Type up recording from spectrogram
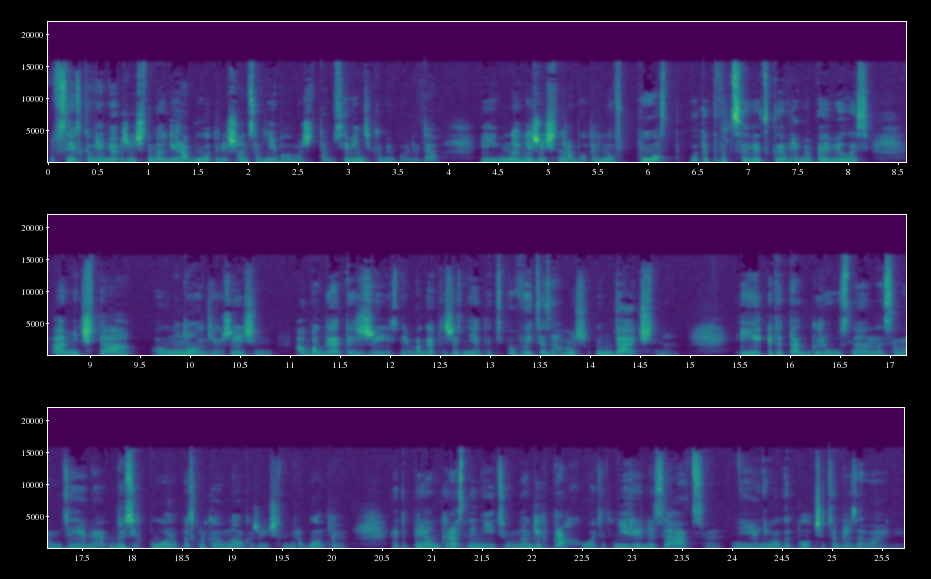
в советское время женщины многие работали, шансов не было, может, там все винтиками были, да, и многие женщины работали. Но в пост, вот это вот советское время, появилась а, мечта у многих женщин о богатой жизни. Богатой жизни это типа выйти замуж удачно. И это так грустно на самом деле. До сих пор, поскольку я много женщинами работаю, это прям красной нитью. У многих проходит не реализация. Не, они могут получить образование.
